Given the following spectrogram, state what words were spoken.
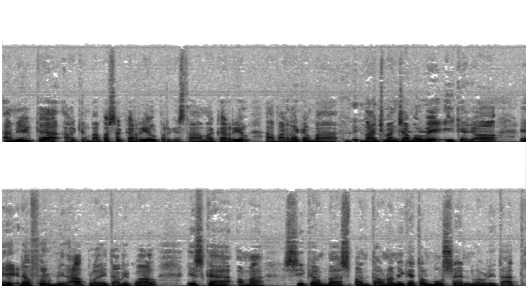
a mi el que, el que em va passar a Carril, perquè estàvem a Carril, a part de que em va, vaig menjar molt bé i que allò era formidable i tal i qual, és que, home, sí que em va espantar una miqueta el mossèn, la veritat.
